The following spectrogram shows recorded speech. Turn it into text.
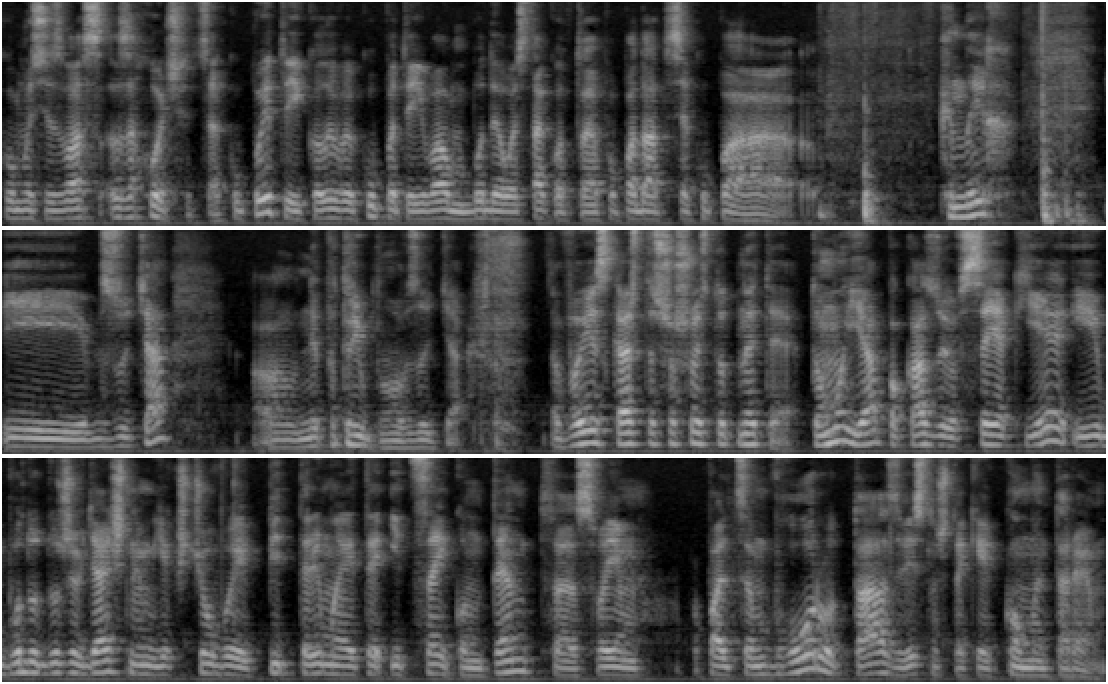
комусь із вас захочеться купити, і коли ви купите, і вам буде ось так от е, попадатися купа книг і взуття, непотрібного взуття. Ви скажете, що щось тут не те. Тому я показую все, як є, і буду дуже вдячним, якщо ви підтримаєте і цей контент е, своїм пальцем вгору та, звісно ж таки, коментарем.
